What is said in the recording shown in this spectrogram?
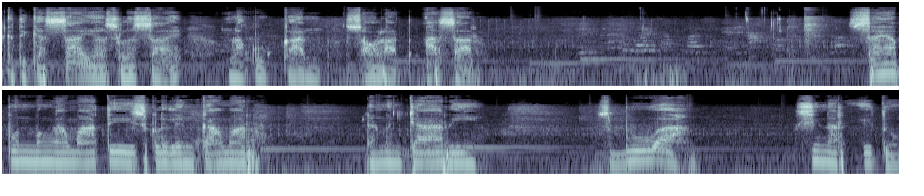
ketika saya selesai melakukan sholat asar. Saya pun mengamati sekeliling kamar dan mencari sebuah sinar itu.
